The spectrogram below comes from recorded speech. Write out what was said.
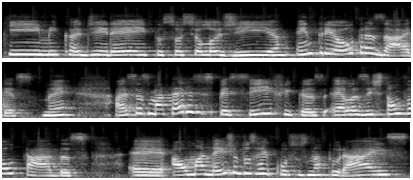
química, direito, sociologia, entre outras áreas, né? Essas matérias específicas, elas estão voltadas é, ao manejo dos recursos naturais,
